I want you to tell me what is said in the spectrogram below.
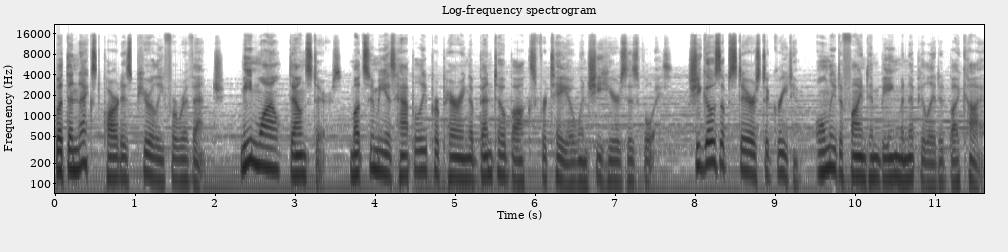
But the next part is purely for revenge. Meanwhile, downstairs, Mutsumi is happily preparing a bento box for Teo when she hears his voice. She goes upstairs to greet him, only to find him being manipulated by Kaio.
